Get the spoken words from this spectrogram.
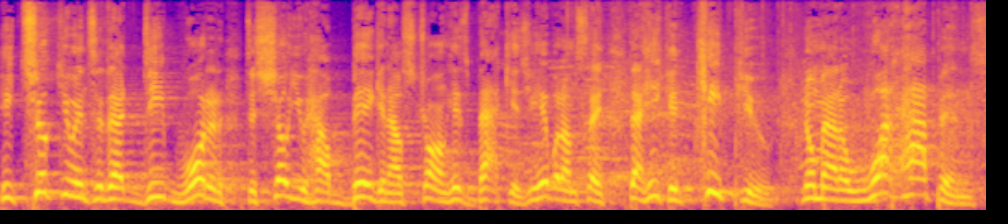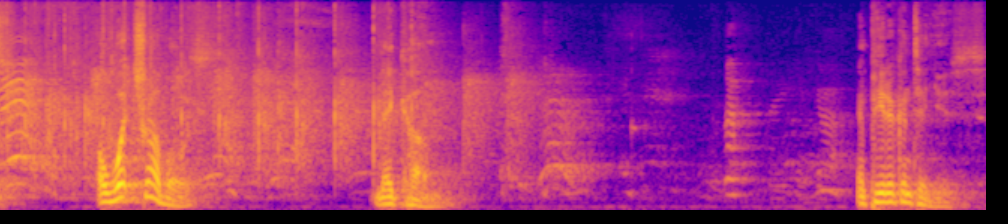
He took you into that deep water to show you how big and how strong his back is. You hear what I'm saying? That he can keep you no matter what happens or what troubles may come. And Peter continues.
